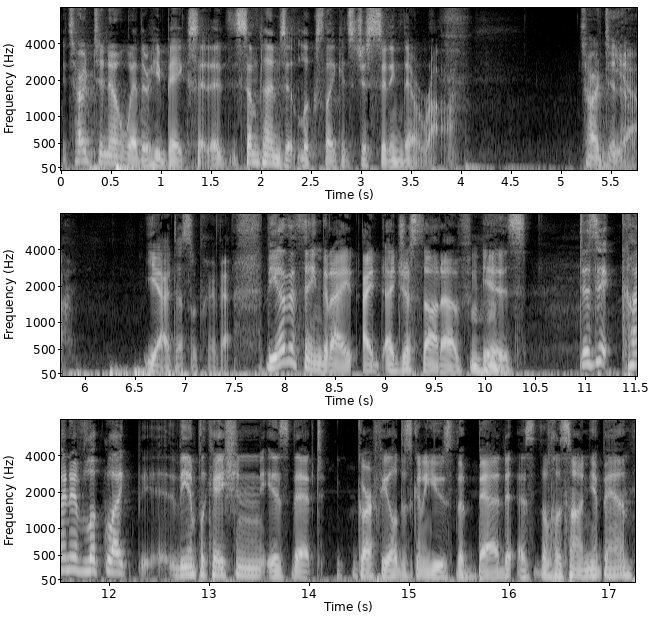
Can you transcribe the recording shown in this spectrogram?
it's hard to know whether he bakes it. it. Sometimes it looks like it's just sitting there raw. It's hard to know. Yeah. Yeah, it does look like that. The other thing that I, I, I just thought of Mm-hmm. is does it kind of look like the implication is that Garfield is going to use the bed as the lasagna pan?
